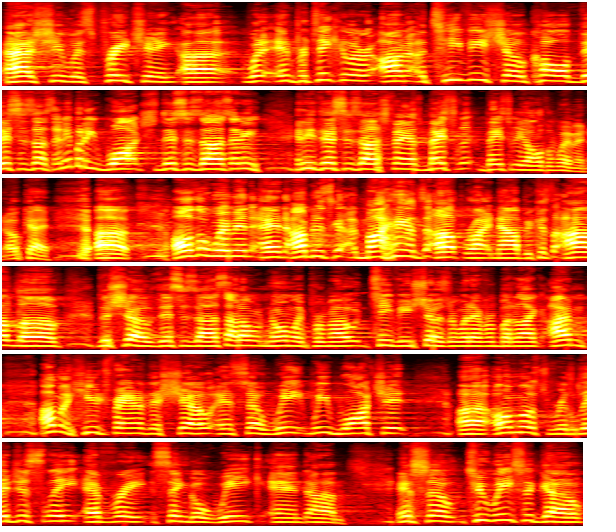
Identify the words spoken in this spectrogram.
as she was preaching, uh, in particular on a TV show called This Is Us. Anybody watch This Is Us? Any any This Is Us fans? Basically, basically all the women. Okay, uh, all the women, and I'm just my hands up right now because I love the show This Is Us. I don't normally promote TV shows or whatever, but like I'm I'm a huge fan of this show, and so we we watch it uh, almost religiously every single week. And, um, and so two weeks ago,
